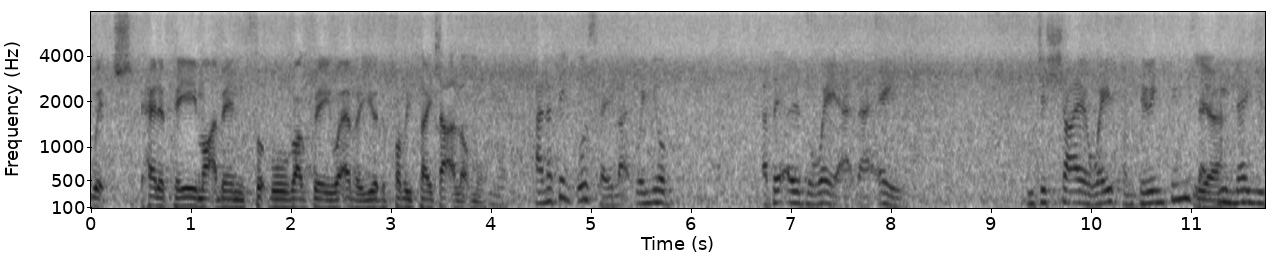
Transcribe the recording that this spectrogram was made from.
which head of PE might have been football, rugby, whatever, you'd have probably played that a lot more. And I think also, like, when you're a bit overweight at that age, you just shy away from doing things that Yeah. you know you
